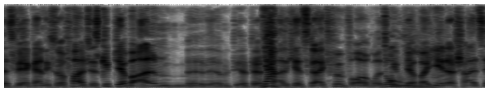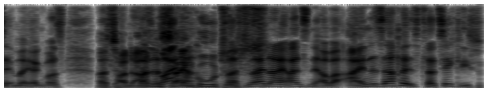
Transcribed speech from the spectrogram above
das wäre gar nicht so falsch. Es gibt ja bei allem, äh, da, Ja. zahle ich jetzt gleich fünf Euro. Es gibt Oh. ja bei jeder Scheiße immer irgendwas. Was, Es hat was alles sein Gutes. Was, nein, nein, eins, nicht. aber eine Sache ist tatsächlich so,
